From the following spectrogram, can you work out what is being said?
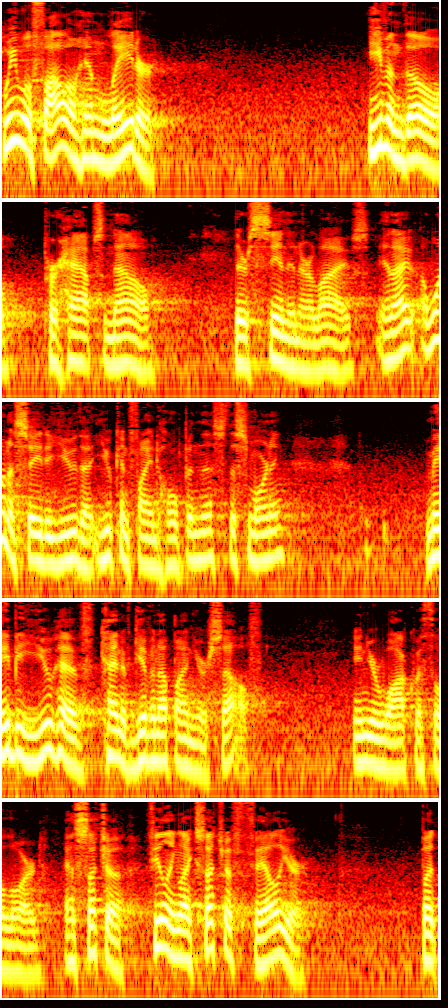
We will follow Him later, even though perhaps now there's sin in our lives. And I, I want to say to you that you can find hope in this this morning. Maybe you have kind of given up on yourself in your walk with the Lord as such a, feeling like such a failure. But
